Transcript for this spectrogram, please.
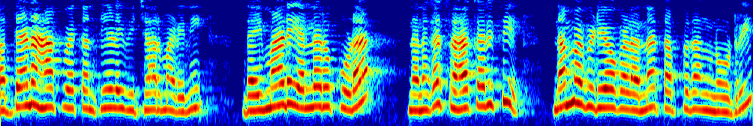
ಮಧ್ಯಾಹ್ನ ಹಾಕ್ಬೇಕಂತೇಳಿ ವಿಚಾರ ಮಾಡೀನಿ. ದಯಮಾಡಿ ಎಲ್ಲರೂ ಕೂಡ ನನಗೆ ಸಹಕರಿಸಿ ನಮ್ಮ ವಿಡಿಯೋಗಳನ್ನ ತಪ್ಪದಂಗೆ ನೋಡ್ರಿ.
